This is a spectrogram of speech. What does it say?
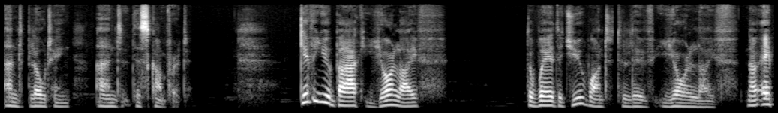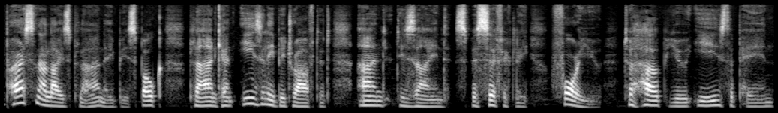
and bloating and discomfort. Giving you back your life the way that you want to live your life. Now, a personalized plan, a bespoke plan, can easily be drafted and designed specifically for you to help you ease the pain,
